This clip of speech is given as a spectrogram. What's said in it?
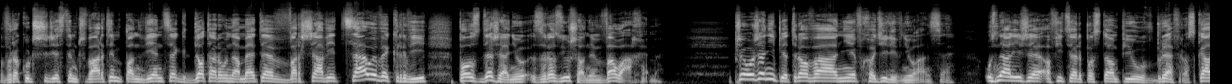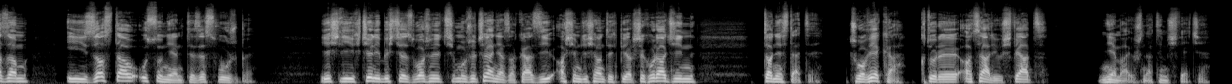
W roku 34 pan Więcek dotarł na metę w Warszawie cały we krwi po zderzeniu z rozjuszonym Wałachem. Przełożeni Pietrowa nie wchodzili w niuanse. Uznali, że oficer postąpił wbrew rozkazom i został usunięty ze służby. Jeśli chcielibyście złożyć mu życzenia z okazji 81 urodzin, to niestety, człowieka, który ocalił świat, nie ma już na tym świecie.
